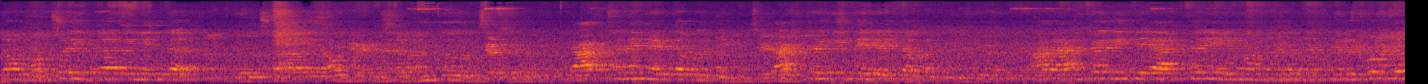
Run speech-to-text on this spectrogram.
ನಾವು ಮಕ್ಕಳು ಇದ್ದಾಗಿನಿಂದ ಆ, ಒಂದು ಪ್ರಾರ್ಥನೆ ಹೇಳ್ತಾ ಬಂದ್ವಿ ರಾಷ್ಟ್ರಗೀತೆ ಹೇಳ್ತಾ ಬಂದ್ವಿ ಆ ರಾಷ್ಟ್ರಗೀತೆ ಅರ್ಥ ಏನು ಅನ್ನೋದನ್ನು ತಿಳ್ಕೊಂಡು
